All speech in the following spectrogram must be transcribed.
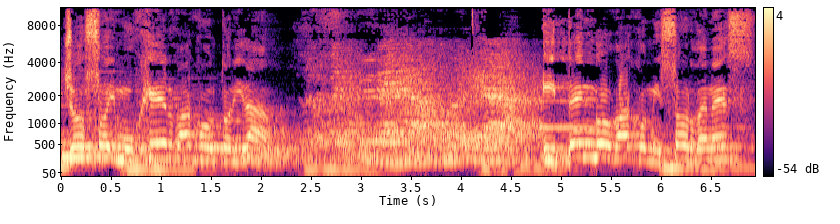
yo soy mujer bajo autoridad. Y tengo bajo mis órdenes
